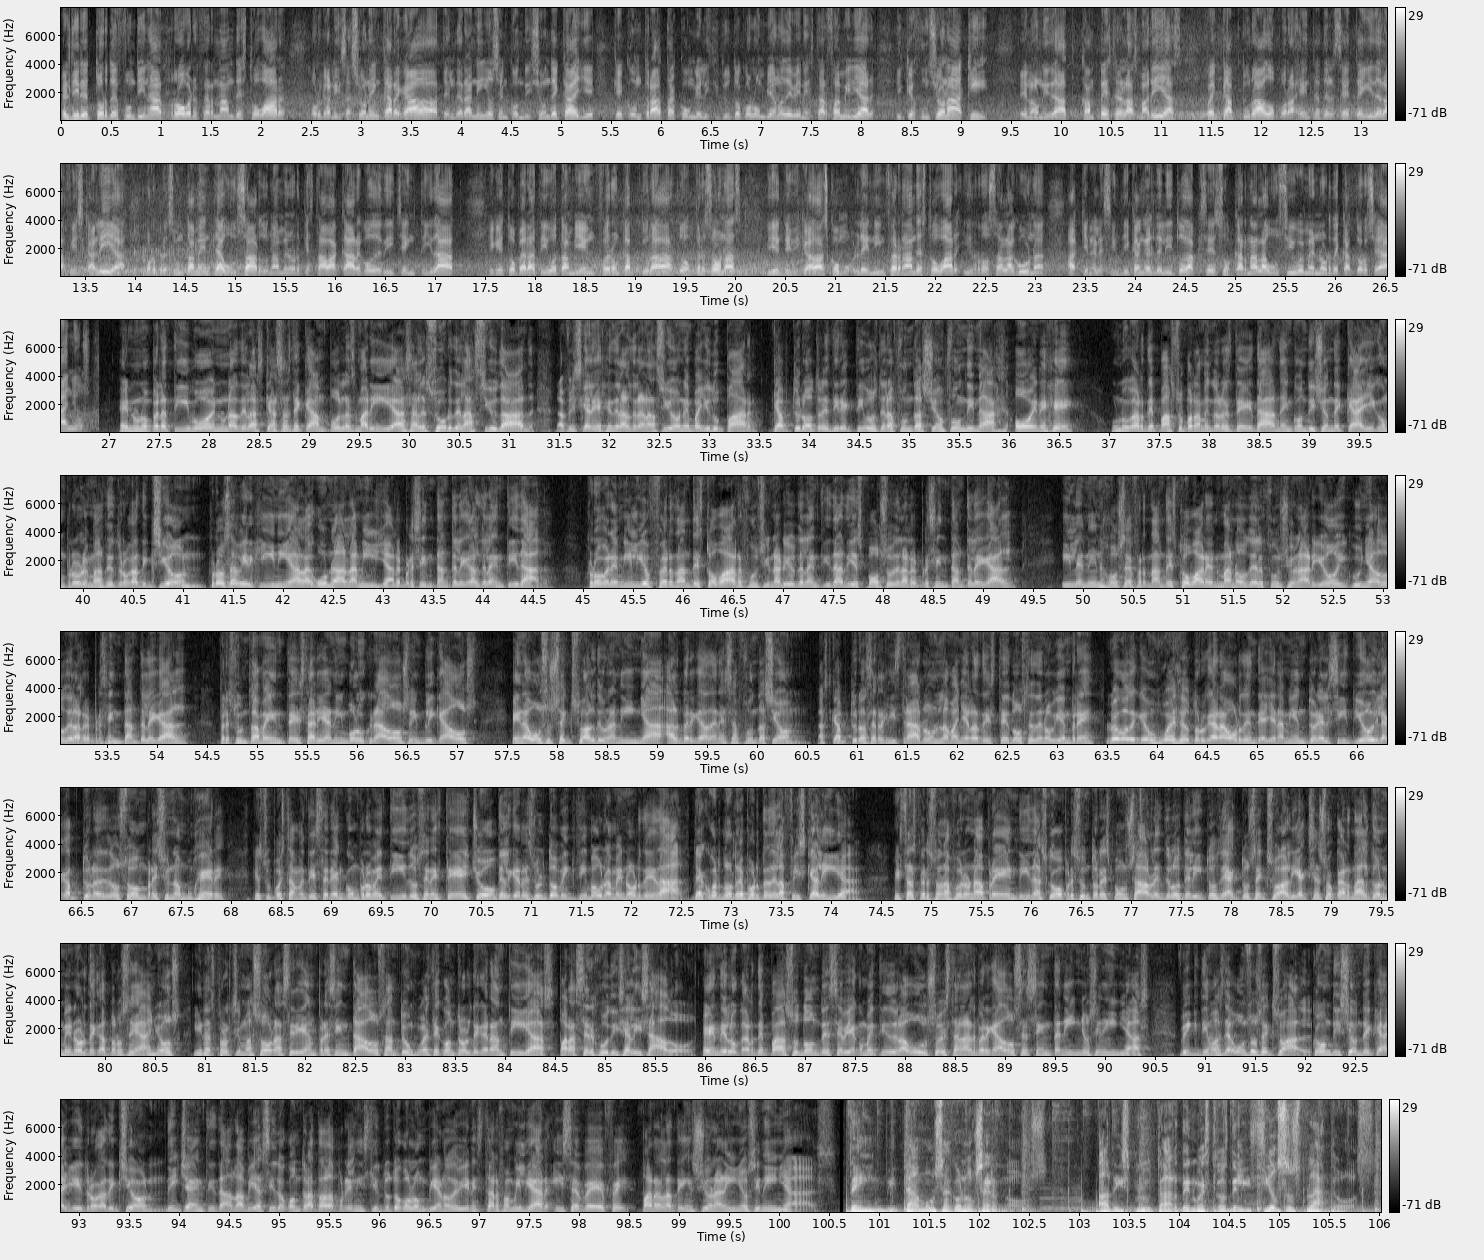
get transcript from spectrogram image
El director de Fundinat, Robert Fernández Tobar, organización encargada de atender a niños en condición de calle, que contrata con el Instituto Colombiano de Bienestar Familiar y que funciona aquí, en la unidad campestre de Las Marías, fue capturado por agentes del CTI de la Fiscalía por presuntamente abusar de una menor que estaba a cargo de dicha entidad. En este operativo también fueron capturadas dos personas identificadas como Lenín Fernández Tobar y Rosa Laguna, a quienes les indican el delito de acceso carnal abusivo y menor de 14 años. En un operativo en una de las casas de campo, Las Marías, al sur de la ciudad, la Fiscalía General de la Nación en Valledupar capturó tres directivos de la Fundación Fundinag ONG, un lugar de paso para menores de edad en condición de calle con problemas de drogadicción. Rosa Virginia Laguna Alamilla, representante legal de la entidad. Robert Emilio Fernández Tobar, funcionario de la entidad y esposo de la representante legal. Y Lenín José Fernández Tobar, hermano del funcionario y cuñado de la representante legal presuntamente estarían involucrados e implicados en abuso sexual de una niña albergada en esa fundación. Las capturas se registraron la mañana de este 12 de noviembre, luego de que un juez le otorgara orden de allanamiento en el sitio y la captura de dos hombres y una mujer que supuestamente estarían comprometidos en este hecho, del que resultó víctima una menor de edad. De acuerdo al reporte de la Fiscalía, estas personas fueron aprehendidas como presuntos responsables de los delitos de acto sexual y acceso carnal con menor de 14 años y en las próximas horas serían presentados ante un juez de control de garantías para ser judicializados. En el hogar de paso donde se había cometido el abuso están albergados 60 niños y niñas víctimas de abuso sexual, condición de calle y drogadicción. Dicha entidad había sido contratada por el Instituto Colombiano de Bienestar Familiar ICBF para la atención a niños y niñas. Te invitamos a conocernos a disfrutar de nuestros deliciosos platos.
